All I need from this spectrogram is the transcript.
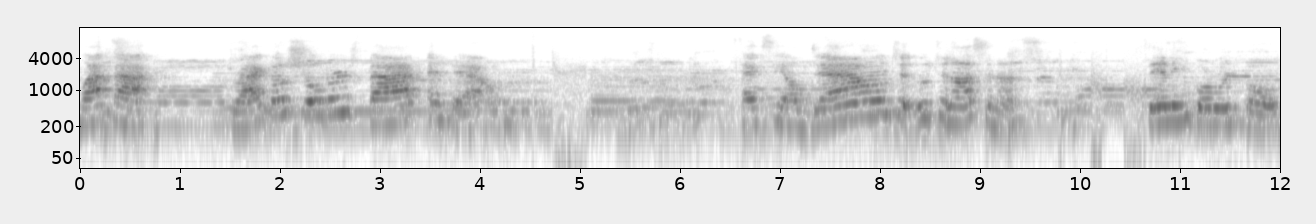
flat back. Drag those shoulders back and down. Exhale down to Uttanasana. Standing forward fold.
